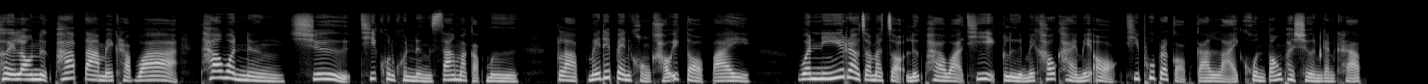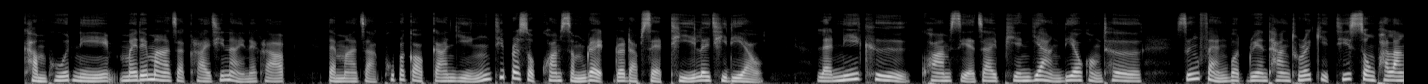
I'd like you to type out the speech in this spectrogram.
เคยลองนึกภาพตามไหมครับว่า ถ้าวันหนึ่ง ชื่อที่คนคนหนึ่งสร้างมากับมือ กลับไม่ได้เป็นของเขาอีกต่อไป วันนี้เราจะมาเจาะลึกภาวะที่กลืนไม่เข้าคายไม่ออกที่ผู้ประกอบการหลายคนต้องเผชิญกันครับคำพูดนี้ไม่ได้มาจากใครที่ไหนนะครับ แต่มาจากผู้ประกอบการหญิงที่ประสบความสำเร็จระดับเศรษฐีเลยทีเดียว และนี่คือความเสียใจเพียงอย่างเดียวของเธอ ซึ่งแฝงบทเรียนทางธุรกิจที่ทรงพลัง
